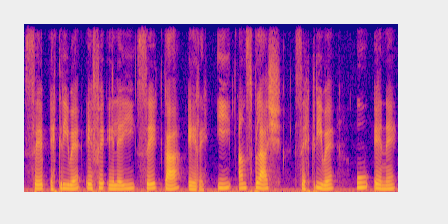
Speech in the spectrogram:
se escribe F-L-I-C-K-R y Unsplash se escribe U-N-S-P-L-A-S-H.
